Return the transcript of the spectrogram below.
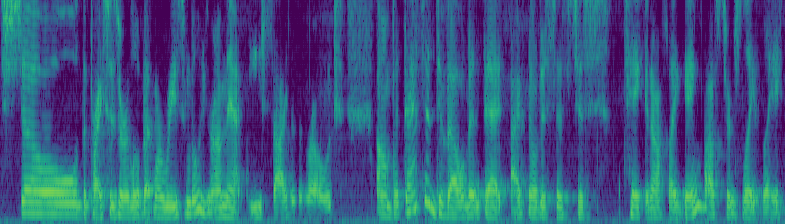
So the prices are a little bit more reasonable. You're on that east side of the road. Um, but that's a development that I've noticed has just taken off like gangbusters lately.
